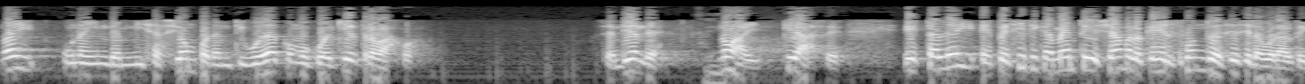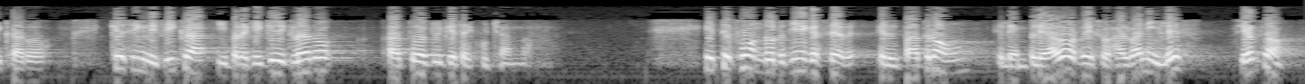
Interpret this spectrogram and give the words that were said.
no hay una indemnización por antigüedad como cualquier trabajo. ¿Se entiende? No hay. ¿Qué hace? Esta ley específicamente llama lo que es el fondo de cese laboral, Ricardo. ¿Qué significa? Y para que quede claro a todo aquel que está escuchando. Este fondo lo tiene que hacer el patrón, el empleador de esos albaniles, ¿cierto?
